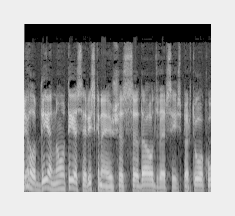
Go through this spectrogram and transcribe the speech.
Jā, labdien! Nu, tiesa ir izskanējušas eh, daudz versijas par to, ko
